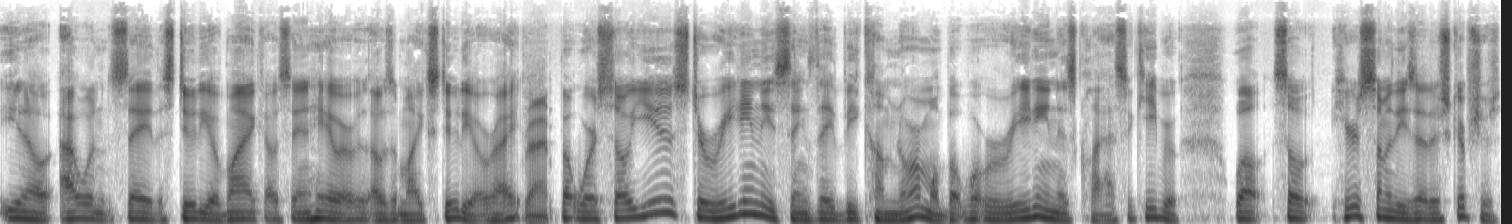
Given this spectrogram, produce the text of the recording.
you know, I wouldn't say the studio Mike. I was saying, hey, I was at Mike's studio, right? Right. But we're so used to reading these things, they've become normal. But what we're reading is classic Hebrew. Well, so here's some of these other scriptures.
